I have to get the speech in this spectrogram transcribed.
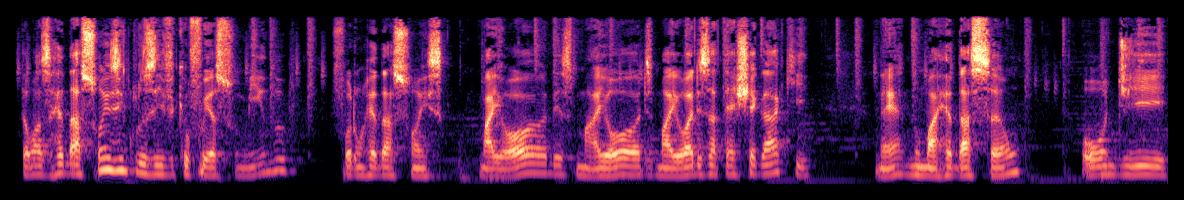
Então, as redações, inclusive, que eu fui assumindo, foram redações maiores, maiores, maiores, até chegar aqui, né? Numa redação onde,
